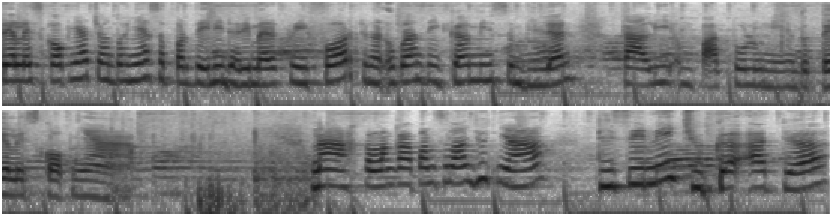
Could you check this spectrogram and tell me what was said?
teleskopnya contohnya seperti ini dari merek River dengan ukuran 3 min 9 kali 40 nih untuk teleskopnya. Nah kelengkapan selanjutnya di sini juga ada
